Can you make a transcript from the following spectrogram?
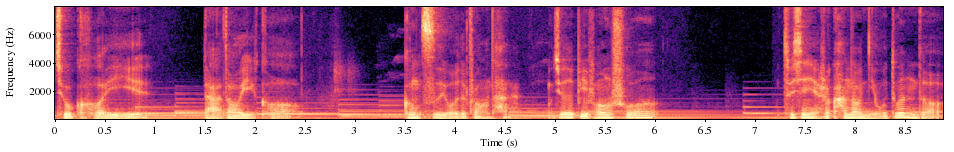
就可以达到一个更自由的状态。我觉得，比方说，最近也是看到牛顿的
